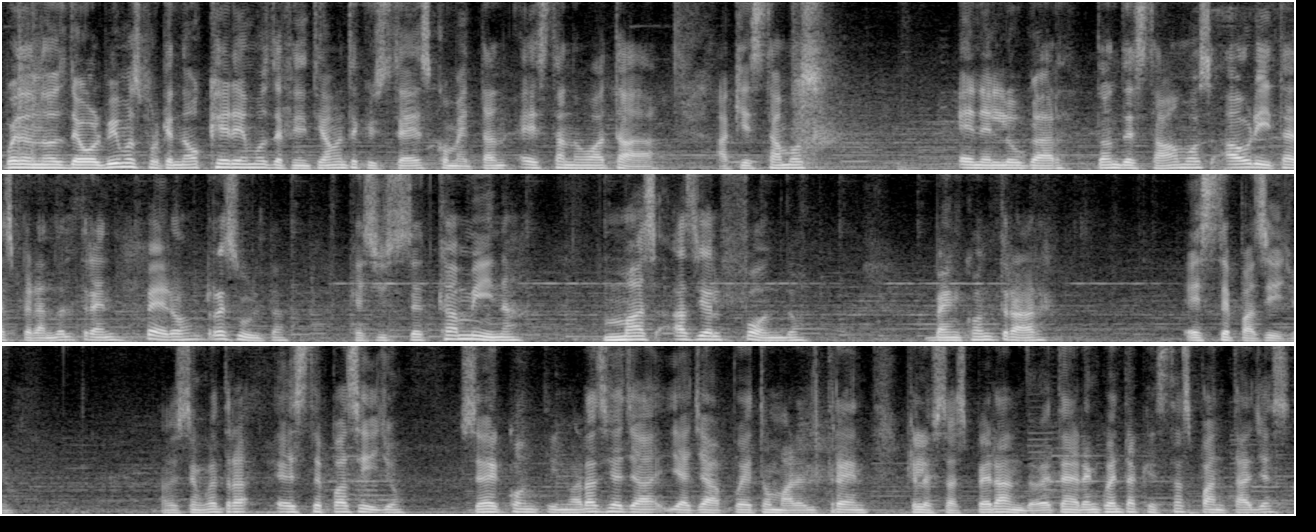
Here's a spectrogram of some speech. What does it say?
Bueno, nos devolvimos porque no queremos definitivamente que ustedes cometan esta novatada. Aquí estamos en el lugar donde estábamos ahorita esperando el tren, pero resulta que si usted camina más hacia el fondo, va a encontrar este pasillo. Cuando usted encuentra este pasillo, usted debe continuar hacia allá y allá puede tomar el tren que lo está esperando. Debe tener en cuenta que estas pantallas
